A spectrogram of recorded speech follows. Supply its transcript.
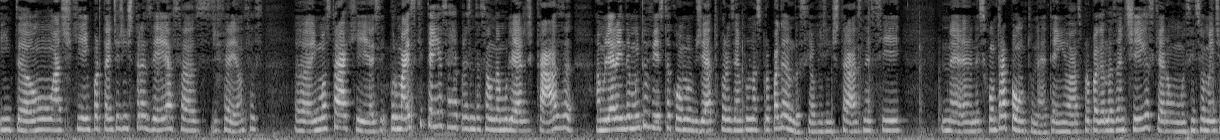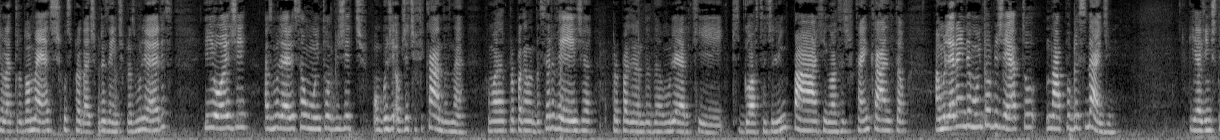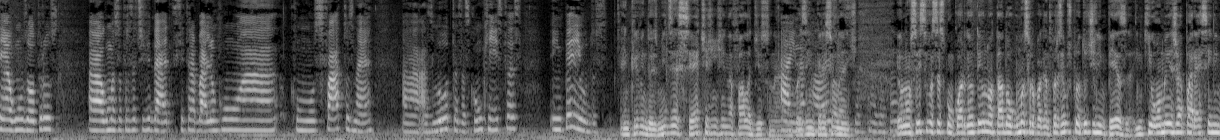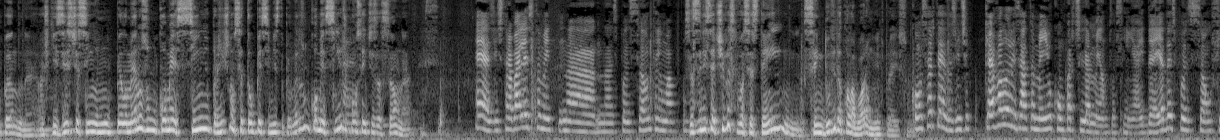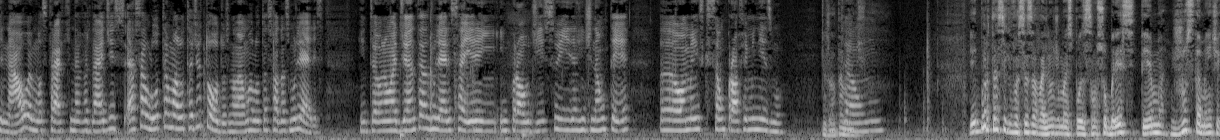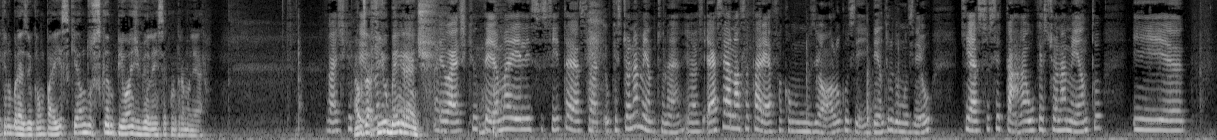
Então, acho que é importante a gente trazer essas diferenças uh, e mostrar que, assim, por mais que tenha essa representação da mulher de casa, a mulher ainda é muito vista como objeto, por exemplo, nas propagandas, que é o que a gente traz nesse, né, nesse contraponto, né? Tem as propagandas antigas, que eram essencialmente eletrodomésticos para dar de presente para as mulheres, e hoje as mulheres são muito objeti objetificadas, né? Como a propaganda da cerveja, propaganda da mulher que, que gosta de limpar, que gosta de ficar em casa. Então, a mulher ainda é muito objeto na publicidade. E a gente tem alguns outros, algumas outras atividades que trabalham com, a, com os fatos, né? As lutas, as conquistas em períodos. É incrível, em 2017 a gente ainda fala disso, né? Ah, Uma coisa impressionante. Disso, eu não sei se vocês concordam, eu tenho notado algumas propagandas, por exemplo, de produtos de limpeza, em que homens já aparecem limpando, né? Eu acho que existe, assim, um, pelo menos um comecinho, pra gente não ser tão pessimista, pelo menos um comecinho é. de conscientização, né? Sim. É, a gente trabalha isso também na, na exposição, tem uma... Essas iniciativas que vocês têm, sem dúvida, colaboram muito para isso. Né? Com certeza, a gente quer valorizar também o compartilhamento, assim, a ideia da exposição final é mostrar que, na verdade, essa luta é uma luta de todos, não é uma luta só das mulheres. Então, não adianta as mulheres saírem em prol disso e a gente não ter uh, homens que são pró-feminismo. Exatamente. Então e a importância que vocês avaliam de uma exposição sobre esse tema, justamente aqui no Brasil, que é um país que é um dos campeões de violência contra a mulher. é um desafio bem é, grande. Eu acho que o tema ele suscita essa, o questionamento, né? Acho, essa é a nossa tarefa como museólogos e dentro do museu, que é suscitar o questionamento e,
